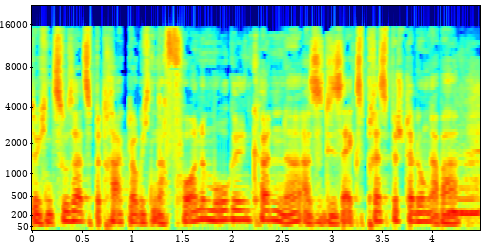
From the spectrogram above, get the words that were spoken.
durch einen Zusatzbetrag, glaube ich, nach vorne mogeln können, ne? also diese Expressbestellung, aber mhm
